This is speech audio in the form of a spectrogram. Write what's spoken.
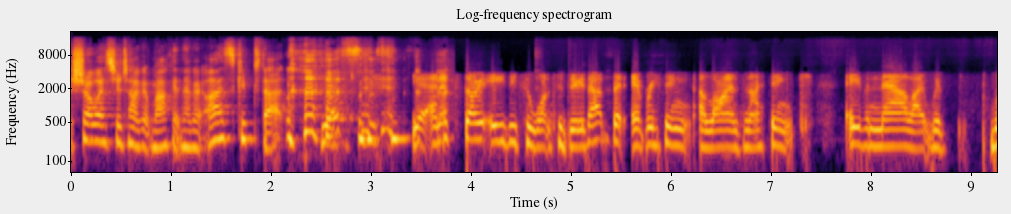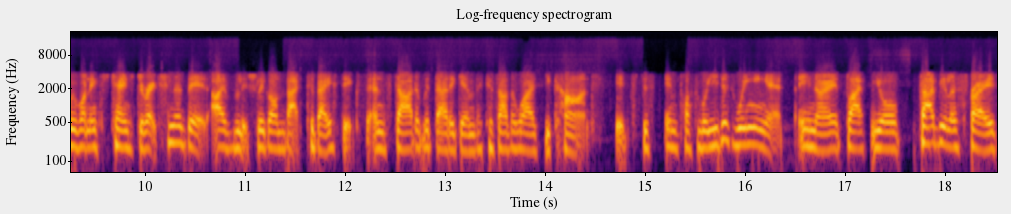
show us your target market. And they'll go, oh, I skipped that. yes. yeah. And it's so easy to want to do that, but everything aligns. And I think even now, like with we're wanting to change direction a bit, I've literally gone back to basics and started with that again because otherwise you can't. It's just impossible. You're just winging it. You know, it's like your fabulous phrase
